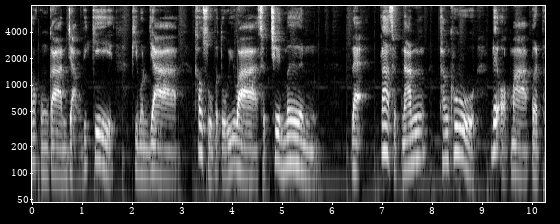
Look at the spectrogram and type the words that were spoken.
นอกวงการอย่างวิกกี้พีมนยา เข้าสู่ประตูวิวาสุดชื่นมื่น และ ล่าสุดนั้น ทั้งคู่ได้ออกมาเปิดเผ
